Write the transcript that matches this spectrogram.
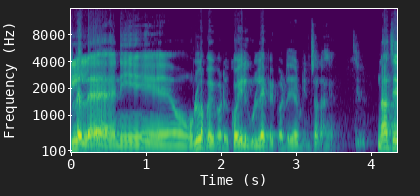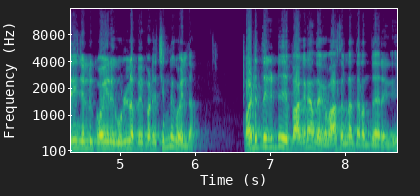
இல்லை இல்லை நீ உள்ளே போய் படு கோயிலுக்கு உள்ளே போய் படு அப்படின்னு சொன்னாங்க. நான் சரின்னு சொல்லி கோயிலுக்கு உள்ளே போய் படு சின்ன கோயில் தான். படுத்துக்கிட்டு பார்க்குறேன் அந்த வாசல்லாம் திறந்தா இருக்கு.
